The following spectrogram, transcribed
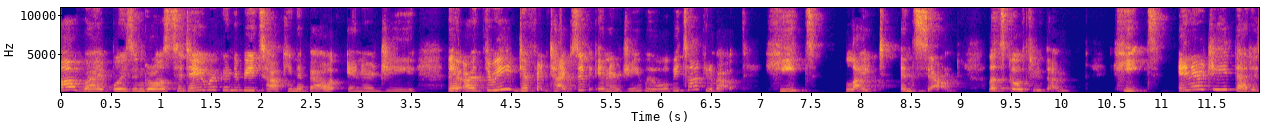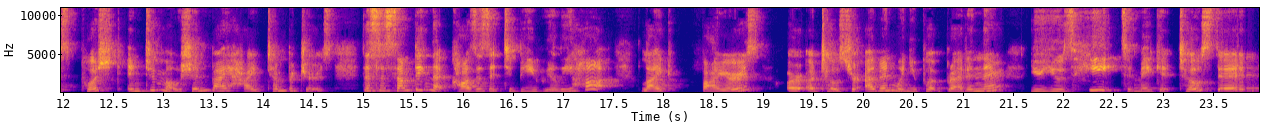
All right, boys and girls, today we're going to be talking about energy. There are three different types of energy we will be talking about heat, light, and sound. Let's go through them. Heat, energy that is pushed into motion by high temperatures. This is something that causes it to be really hot, like fires, or a toaster oven, when you put bread in there, you use heat to make it toasted.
